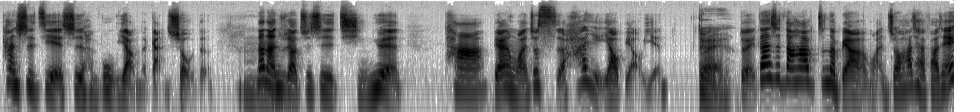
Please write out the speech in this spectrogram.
看世界是很不一样的感受的。嗯那男主角就是情愿他表演完就死了，他也要表演。对，对，但是当他真的表演完之后，他才发现，哎、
